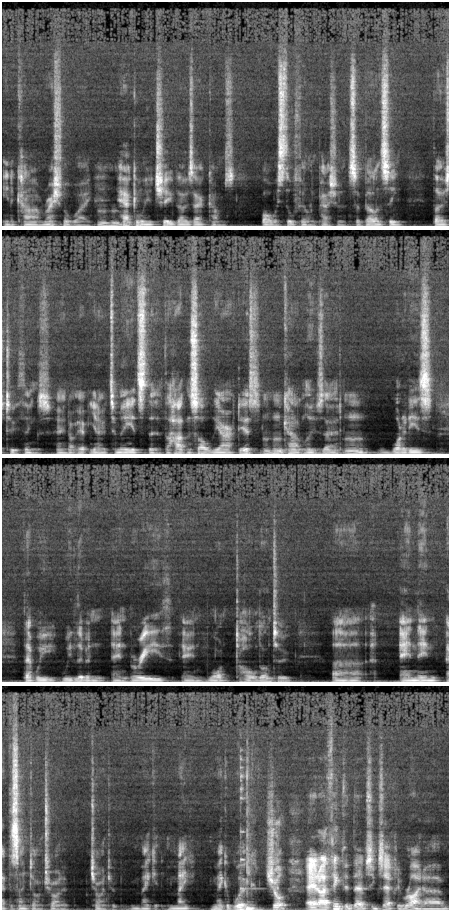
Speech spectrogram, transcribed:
in a calm, rational way. How can we achieve those outcomes while we're still feeling passionate? So balancing those two things. And, uh, you know, to me, it's the, the heart and soul of the RFDS. Mhm. We can't lose that. Mm. What it is that we, we live in and breathe and want to hold on to. Uh, and then at the same time trying to trying to make it make make it work. Sure, and I think that that's exactly right, um,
